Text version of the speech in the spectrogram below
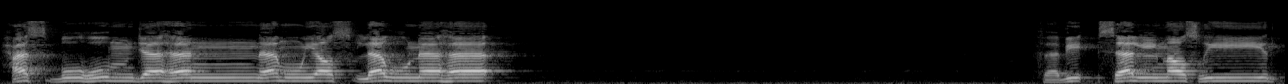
حَسْبُهُمْ جَهَنَّمُ يَصْلَوْنَهَا ۖ. فَبِئْسَ الْمَصِيرُ.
